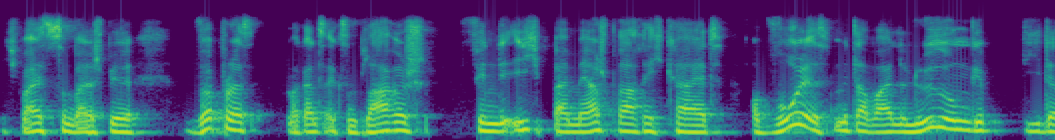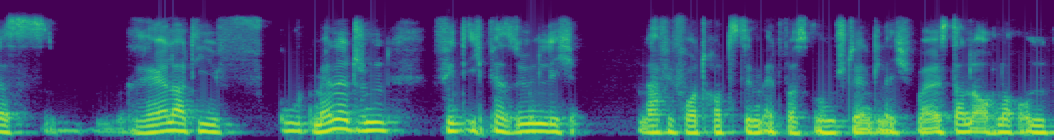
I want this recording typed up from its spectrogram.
Ich weiß zum Beispiel, WordPress, mal ganz exemplarisch, finde ich bei Mehrsprachigkeit, obwohl es mittlerweile Lösungen gibt, die das relativ gut managen, finde ich persönlich nach wie vor trotzdem etwas umständlich, weil es dann auch noch um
